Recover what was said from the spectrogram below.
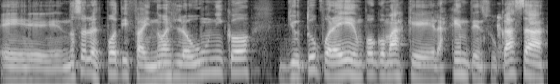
no solo Spotify no es lo único, YouTube por ahí es un poco más que la gente en su casa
